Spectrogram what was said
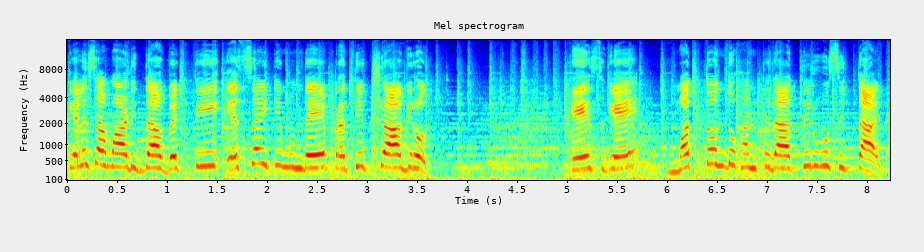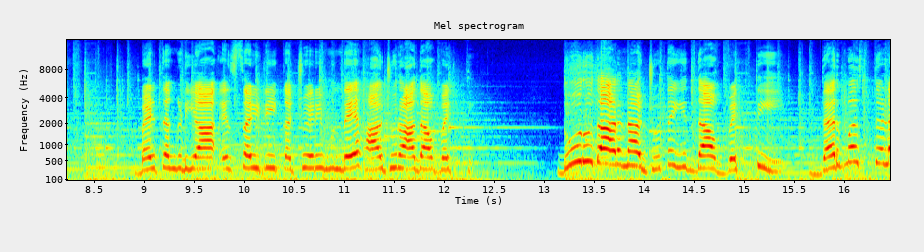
ಕೆಲಸ ಮಾಡಿದ್ದ ವ್ಯಕ್ತಿ ಎಸ್ಐಟಿ ಮುಂದೆ ಪ್ರತ್ಯಕ್ಷ ಆಗಿರೋದು. ಕೇಸ್ಗೆ ಮತ್ತೊಂದು ಹಂತದ ತಿರುವು ಸಿಗ್ತಾ ಇದೆ. ಬೆಳ್ತಂಗಡಿಯ ಎಸ್ಐಟಿ ಕಚೇರಿ ಮುಂದೆ ಹಾಜರಾದ ವ್ಯಕ್ತಿ ದೂರುದಾರನ ಜೊತೆ ಇದ್ದ ವ್ಯಕ್ತಿ ಧರ್ಮಸ್ಥಳ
